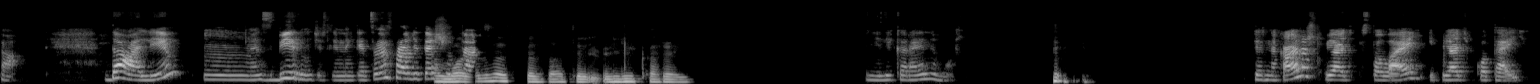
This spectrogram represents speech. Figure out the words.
Так. Далі м, збірні числівники. Це насправді те, А що теж можна сказати лікарей. ні, лікарей не можна. Ти ж не кажеш 5 столей і 5 котей.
